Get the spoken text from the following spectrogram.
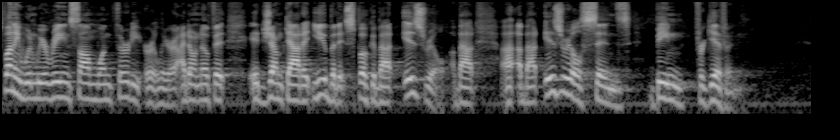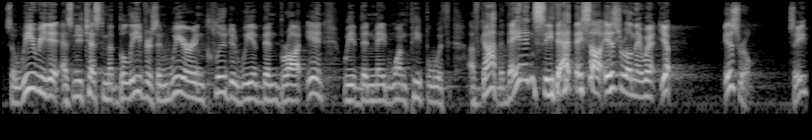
It's funny when we were reading Psalm 130 earlier. I don't know if it, it jumped out at you, but it spoke about Israel, about, uh, about Israel's sins being forgiven. So we read it as New Testament believers, and we are included. We have been brought in. We have been made one people with, of God. But they didn't see that. They saw Israel and they went, Yep, Israel. See?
